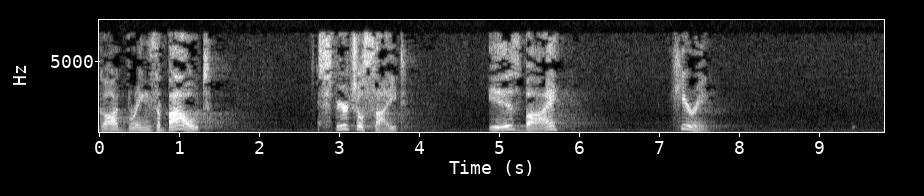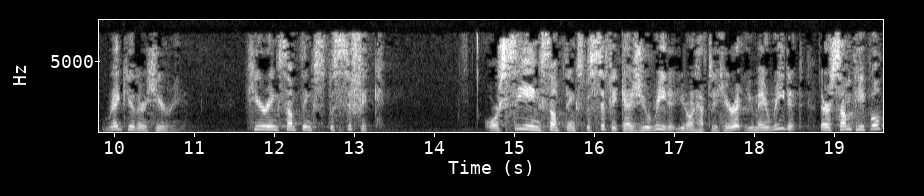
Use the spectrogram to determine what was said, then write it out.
God brings about spiritual sight is by hearing regular hearing, hearing something specific, or seeing something specific as you read it. You don't have to hear it, you may read it. There are some people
